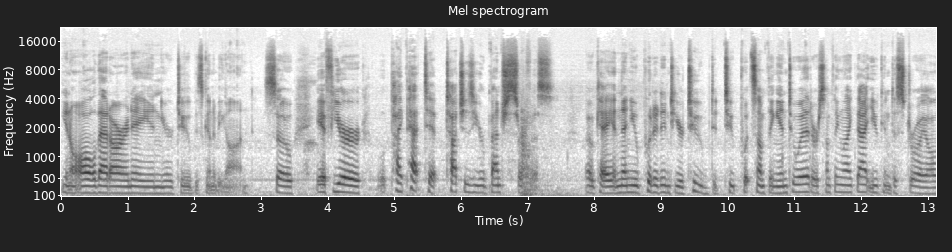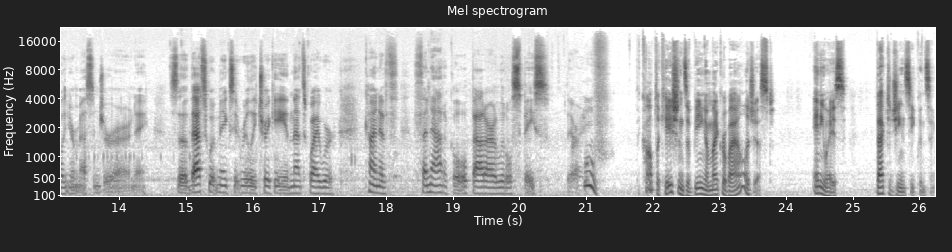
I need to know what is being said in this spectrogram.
You know all that RNA in your tube is going to be gone. So if your pipette tip touches your bench surface, okay, and then you put it into your tube to, to put something into it or something like that, you can destroy all your messenger RNA. So that's what makes it really tricky, and that's why we're kind of fanatical about our little space there. Oof, the complications of being a microbiologist. Anyways, back to gene sequencing.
